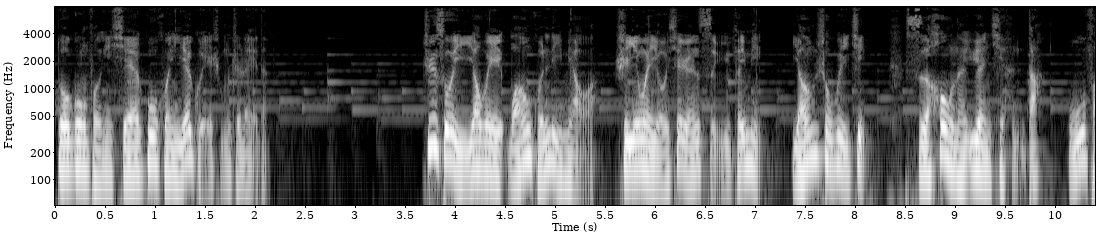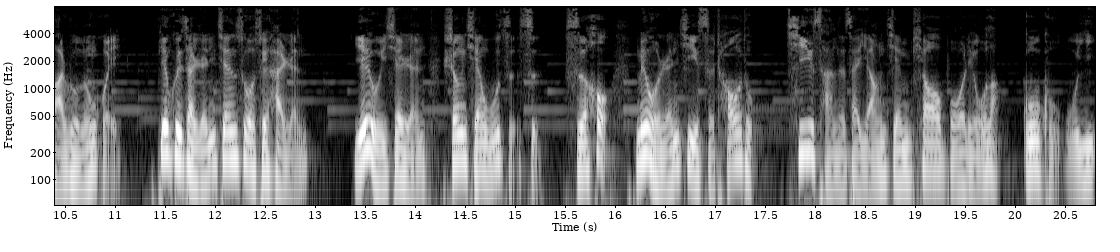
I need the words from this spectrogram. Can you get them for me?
多供奉一些孤魂野鬼什么之类的。之所以要为亡魂立庙啊，是因为有些人死于非命，阳寿未尽，死后呢怨气很大，无法入轮回，便会在人间作祟害人；也有一些人生前无子嗣，死后没有人祭祀超度，凄惨的在阳间漂泊流浪，孤苦无依，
